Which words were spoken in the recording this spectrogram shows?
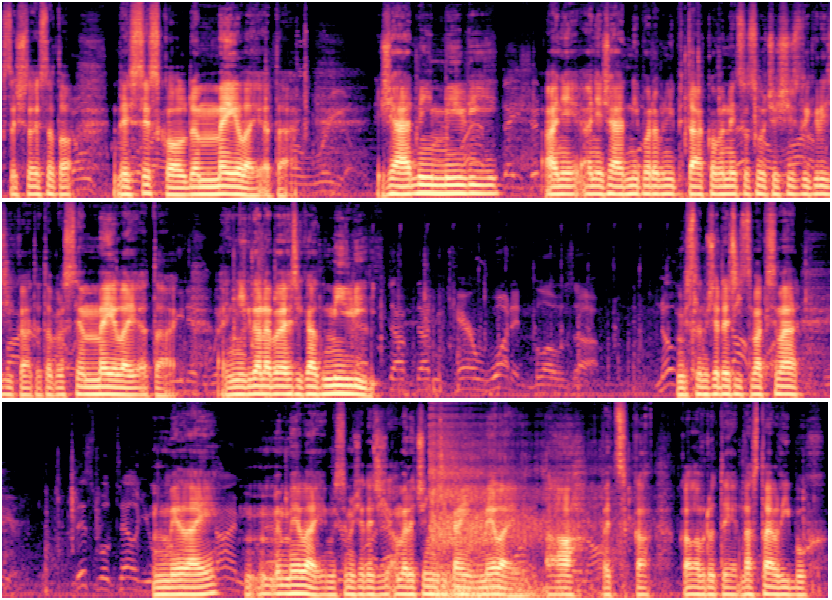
Slyšeli jste to? This is called a melee attack. Žádný mílí, ani, ani žádný podobný ptákoviny, co jsou Češi zvyklí říkat. Je to prostě melee attack. A nikdo nebude říkat mílí. Myslím, že jde říct maximálně milej, milej, myslím, že říct, američani říkají milej. Ah, pecka, Call of Duty, jedna style výbuch.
